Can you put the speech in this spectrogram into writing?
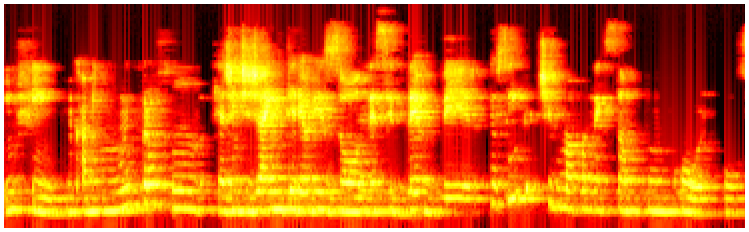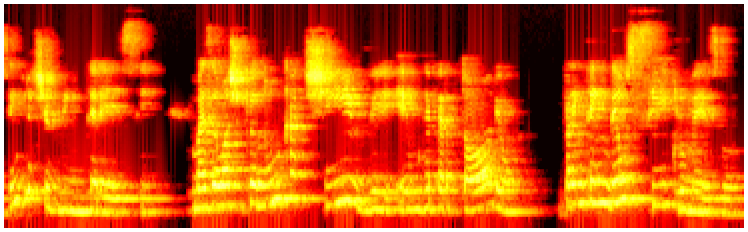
Enfim, um caminho muito profundo que a gente já interiorizou desse dever. Eu sempre tive uma conexão com o corpo, sempre tive interesse, mas eu acho que eu nunca tive um repertório para entender o ciclo mesmo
